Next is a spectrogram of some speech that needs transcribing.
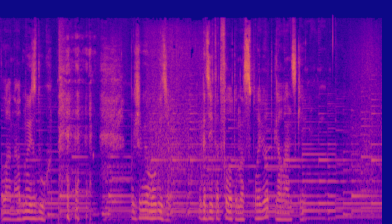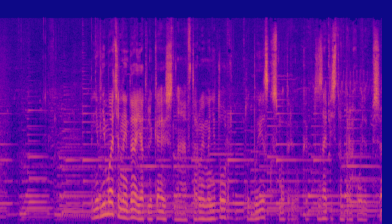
Ладно, одно из двух. Поживем, увидим. Где этот флот у нас всплывет, голландский. Невнимательный, да, я отвлекаюсь на второй монитор. Тут БС смотрю, как запись там проходит, все.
